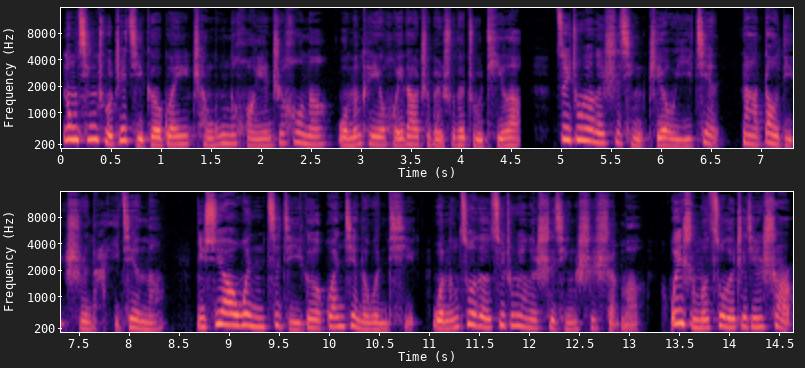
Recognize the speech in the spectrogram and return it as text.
弄清楚这几个关于成功的谎言之后呢，我们可以回到这本书的主题了。最重要的事情只有一件，那到底是哪一件呢？你需要问自己一个关键的问题：我能做的最重要的事情是什么？为什么做了这件事儿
